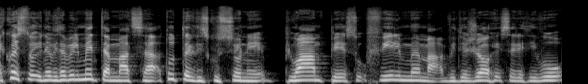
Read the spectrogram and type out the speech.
E questo inevitabilmente ammazza tutte le discussioni più ampie su film, ma videogiochi, serie tv,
